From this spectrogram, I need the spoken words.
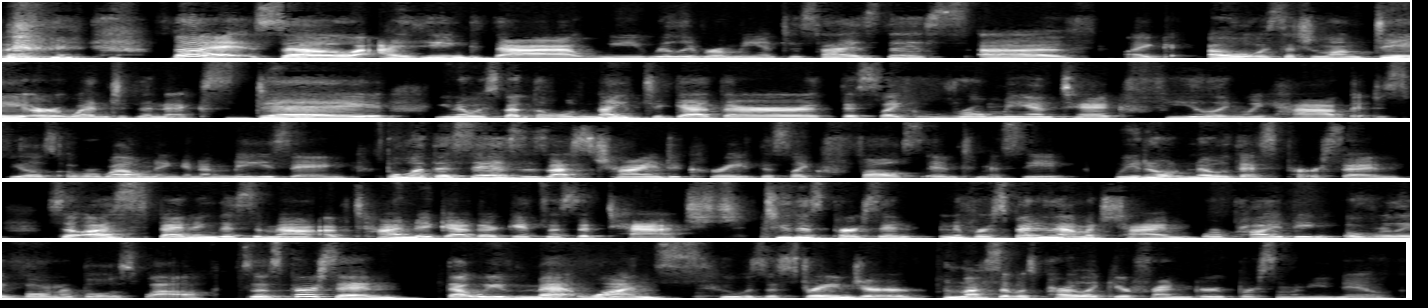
but so I think that we really romanticize this of like, oh, it was such a long date, or it went to the next day. You know, we spent the whole night together, this like romantic feeling we have that just feels overwhelming and amazing. But what this is, is us trying to create this like false intimacy we don't know this person. So, us spending this amount of time together gets us attached to this person. And if we're spending that much time, we're probably being overly vulnerable as well. So, this person that we've met once who was a stranger, unless it was part of like your friend group or someone you knew,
